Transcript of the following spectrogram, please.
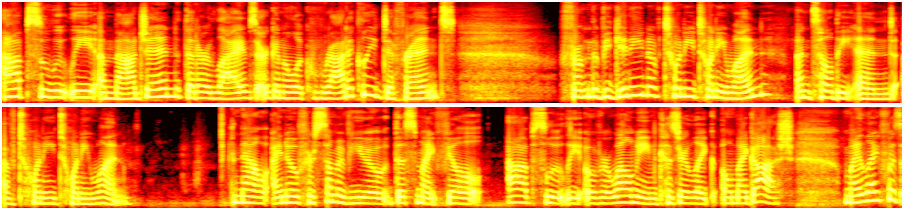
absolutely imagine that our lives are going to look radically different from the beginning of 2021 until the end of 2021. Now, I know for some of you, this might feel absolutely overwhelming because you're like, oh my gosh, my life was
